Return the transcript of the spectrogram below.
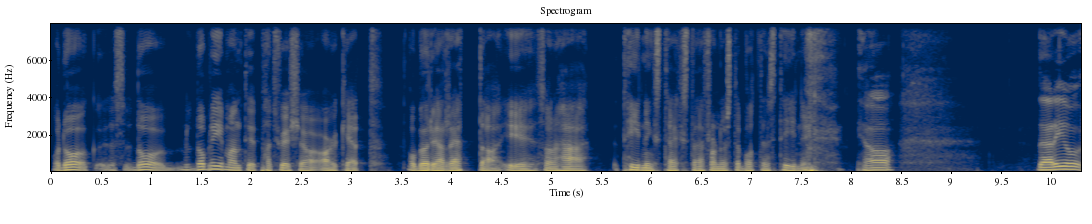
Och då, då, då blir man till Patricia Arquette. och börja rätta i sådana här tidningstexter från Österbottens Tidning. Ja, där är ju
